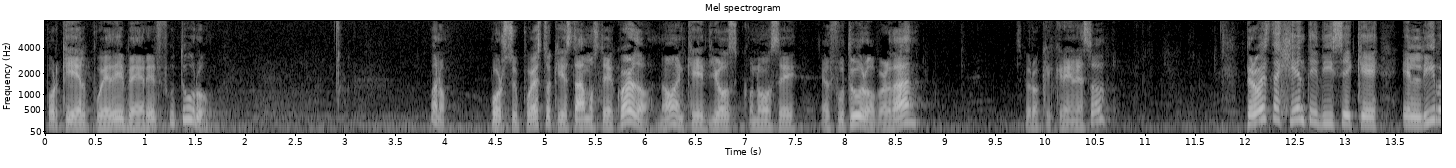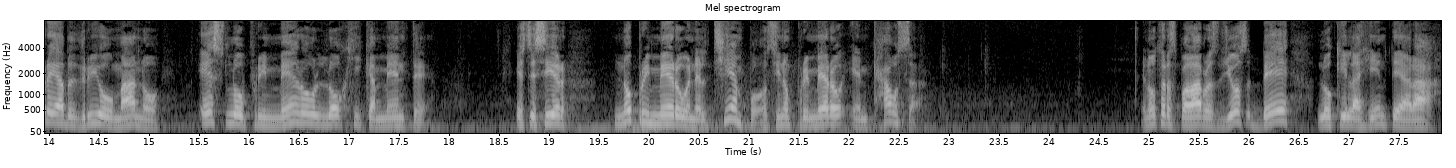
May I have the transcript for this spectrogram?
porque Él puede ver el futuro. Bueno, por supuesto que estamos de acuerdo, ¿no? En que Dios conoce el futuro, ¿verdad? Espero que creen eso. Pero esta gente dice que el libre albedrío humano es lo primero lógicamente. Es decir, no primero en el tiempo, sino primero en causa. En otras palabras, Dios ve lo que la gente hará.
